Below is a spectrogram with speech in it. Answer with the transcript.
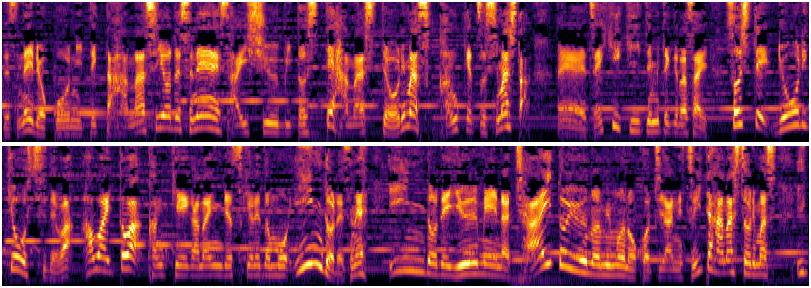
ですね、旅行に行ってきた話をですね、最終日として話しております。完結しました。えー、ぜひ聞いてみてください。そして料理教室ではハワイとは関係がないんですけれども、インドですね。インドで有名なチャイという飲み物、こちらについて話しております。一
